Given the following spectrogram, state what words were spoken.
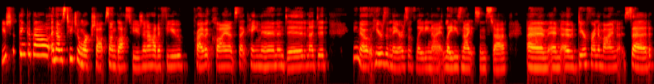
you should think about. And I was teaching workshops on glass fusion. I had a few private clients that came in and did, and I did you know, here's and there's of lady night, ladies' nights and stuff. Um, and a dear friend of mine said,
